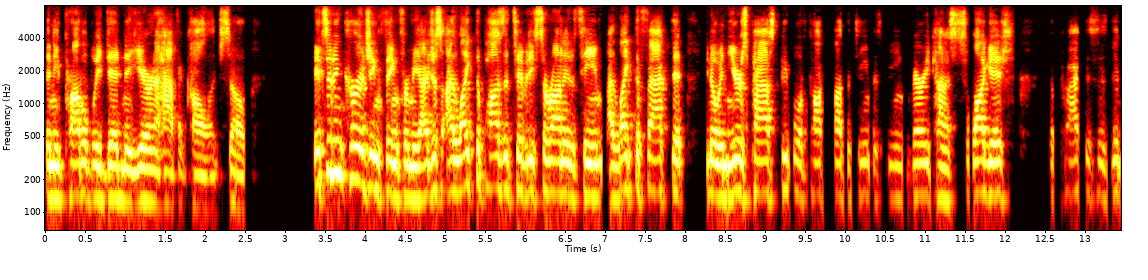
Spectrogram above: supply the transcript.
than he probably did in a year and a half at college. So it's an encouraging thing for me. I just I like the positivity surrounding the team. I like the fact that you know in years past people have talked about the team as being very kind of sluggish. The practices didn't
